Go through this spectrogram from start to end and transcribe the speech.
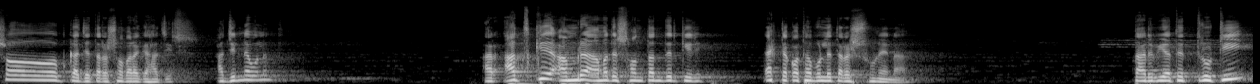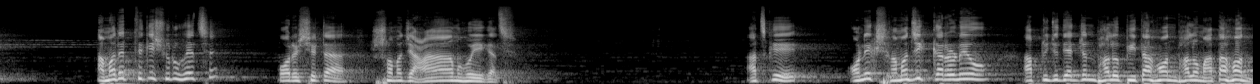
সব কাজে তারা সবার আগে হাজির। হাজির না বলেন আর আজকে আমরা আমাদের সন্তানদেরকে একটা কথা বললে তারা শুনে না। তার বিয়াতের ত্রুটি আমাদের থেকে শুরু হয়েছে, পরে সেটা সমাজে আম হয়ে গেছে। আজকে অনেক সামাজিক কারণেও আপনি যদি একজন ভালো পিতা হন, ভালো মাতা হন,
